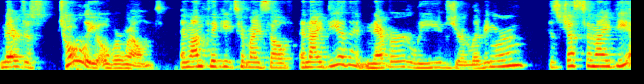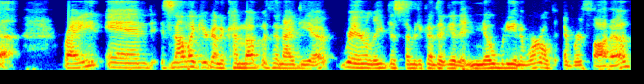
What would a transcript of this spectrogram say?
and they're just totally overwhelmed. And I'm thinking to myself, an idea that never leaves your living room is just an idea, right? And it's not like you're going to come up with an idea. Rarely does somebody come up with an idea that nobody in the world ever thought of.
